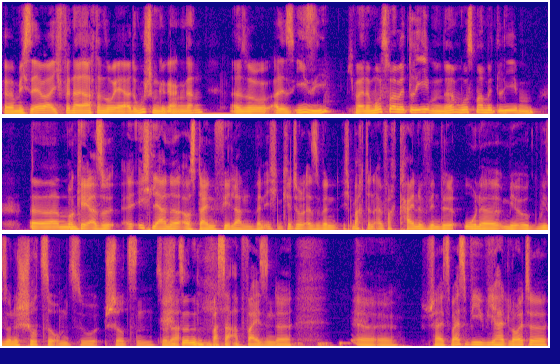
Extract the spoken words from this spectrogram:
Äh, mich selber, ich bin danach dann so eher duschen gegangen dann. Also alles easy. Ich meine, muss man mit leben, ne? Muss man mit leben. Ähm, Okay, also äh, ich lerne aus deinen Fehlern. Wenn ich ein Kind, also wenn ich mache dann einfach keine Windel, ohne mir irgendwie so eine Schürze umzuschürzen, so eine So ein- wasserabweisende äh, äh, Scheiß. Weißt du, wie wie halt Leute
